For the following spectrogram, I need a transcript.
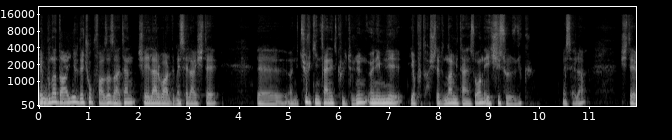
Ve hmm. buna dair de çok fazla zaten şeyler vardı. Mesela işte e, hani Türk internet kültürünün önemli yapı taşlarından bir tanesi olan Ekşi Sözlük mesela. İşte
